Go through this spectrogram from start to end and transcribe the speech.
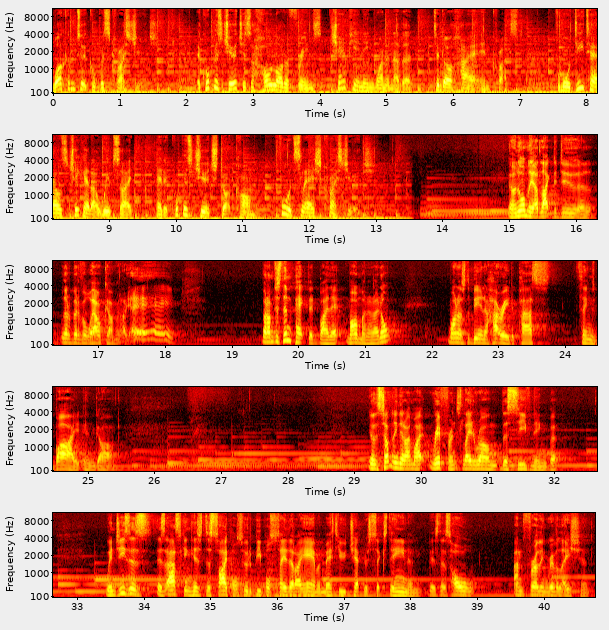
Welcome to Equippers Christchurch. Equippers Church is a whole lot of friends championing one another to go higher in Christ. For more details, check out our website at equipperschurch.com forward slash Christchurch. Now, normally I'd like to do a little bit of a welcome, like, hey, but I'm just impacted by that moment, and I don't want us to be in a hurry to pass things by in God. You know, there's something that I might reference later on this evening, but when Jesus is asking his disciples, Who do people say that I am? in Matthew chapter 16, and there's this whole unfurling revelation.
